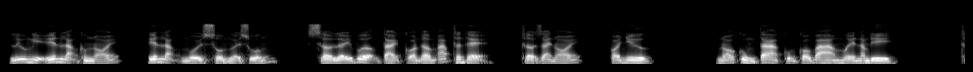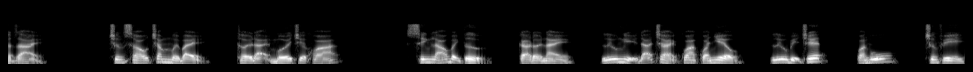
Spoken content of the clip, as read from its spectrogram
Lưu Nghị yên lặng không nói, yên lặng ngồi xổm người xuống, sờ lấy vượng tài còn ấm áp thân thể, thở dài nói, coi như nó cùng ta cũng có 30 năm đi. Thật dài. Chương 617, thời đại mới chìa khóa. Sinh lão bệnh tử, cả đời này, Lưu Nghị đã trải qua quá nhiều, Lưu bị chết, quan vũ, Trương Phi,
